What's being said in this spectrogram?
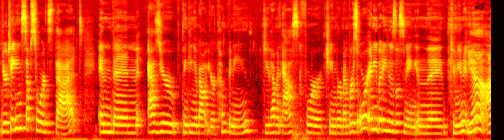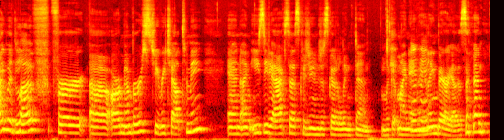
you're taking steps towards that. And then as you're thinking about your company, do you have an ask for chamber members or anybody who's listening in the community? Yeah, I would love for uh, our members to reach out to me. And I'm easy to access because you can just go to LinkedIn and look at my name, Aileen Barrios. And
